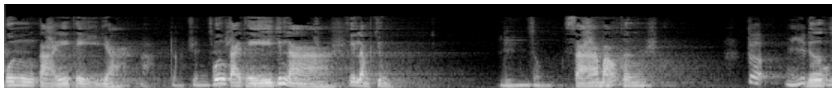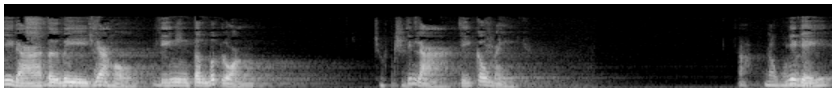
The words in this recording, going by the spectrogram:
Quân tại thị giả. Quân tại thị chính là khi làm chung. Xả báo thân. Được di đà từ bi gia hộ Hiện tâm bất loạn. Chính là chỉ câu này. Như vậy,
